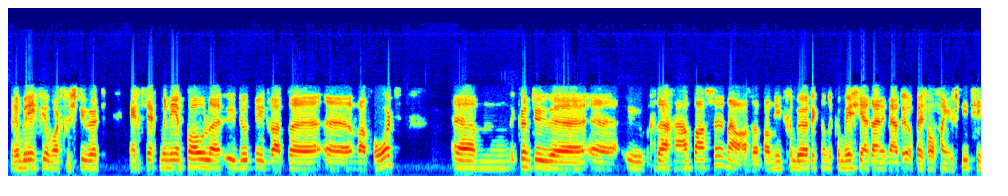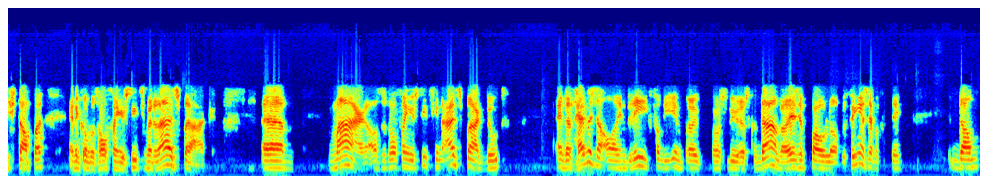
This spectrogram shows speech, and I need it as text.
er een briefje wordt gestuurd en gezegd: meneer Polen, u doet niet wat, uh, wat hoort. Um, kunt u uh, uw gedrag aanpassen? Nou, als dat dan niet gebeurt, dan kan de commissie uiteindelijk naar het Europees Hof van Justitie stappen. En dan komt het Hof van Justitie met een uitspraak. Um, maar als het Hof van Justitie een uitspraak doet, en dat hebben ze al in drie van die inbreukprocedures gedaan, waarin ze Polen op de vingers hebben getikt, dan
